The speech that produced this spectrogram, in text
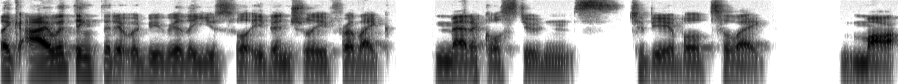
like I would think that it would be really useful eventually for like medical students to be able to like mock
